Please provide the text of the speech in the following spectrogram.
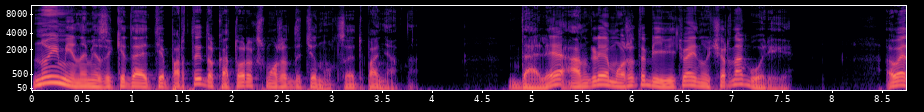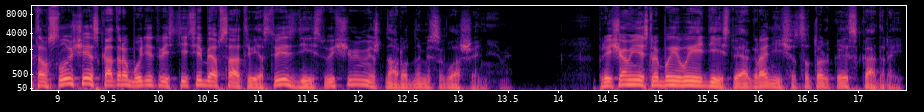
Ну и минами закидает те порты, до которых сможет дотянуться, это понятно. Далее Англия может объявить войну Черногории. В этом случае эскадра будет вести себя в соответствии с действующими международными соглашениями. Причем, если боевые действия ограничатся только эскадрой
